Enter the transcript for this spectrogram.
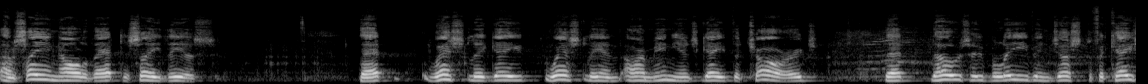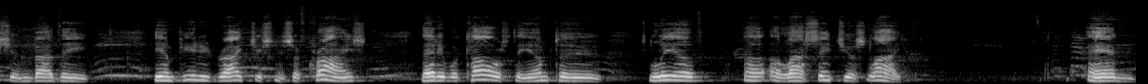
I'm saying all of that to say this that Wesley gave Wesley and Arminians gave the charge that those who believe in justification by the imputed righteousness of Christ, that it would cause them to live uh, a licentious life. And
